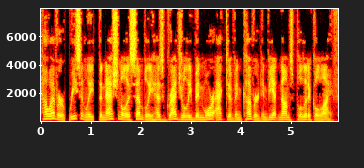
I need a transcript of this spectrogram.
However, recently, the National Assembly has gradually been more active and covered in Vietnam's political life.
